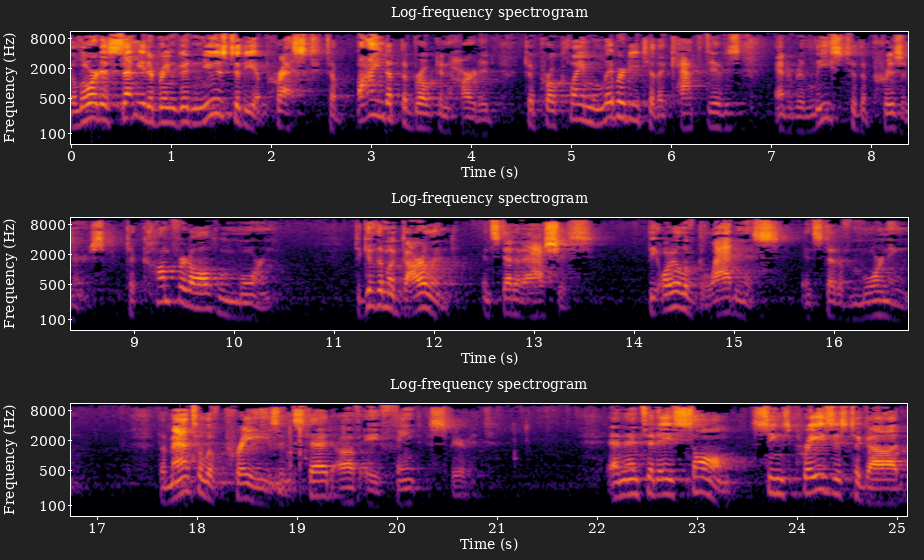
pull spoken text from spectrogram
the Lord has sent me to bring good news to the oppressed, to bind up the brokenhearted, to proclaim liberty to the captives and release to the prisoners, to comfort all who mourn, to give them a garland instead of ashes, the oil of gladness instead of mourning, the mantle of praise instead of a faint spirit. And then today's psalm sings praises to God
